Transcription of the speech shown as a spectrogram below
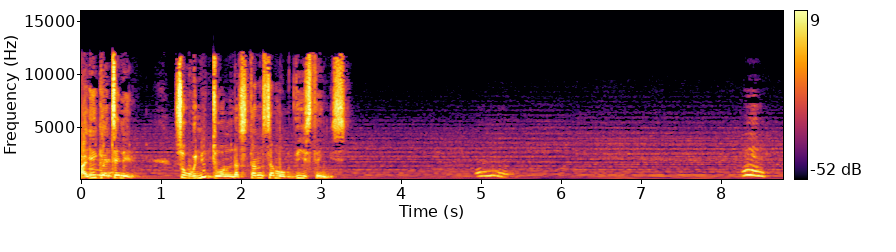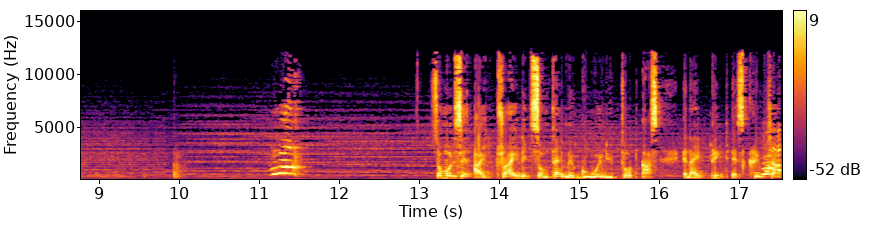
Are you getting it? So we need to understand some of these things. Somebody said, I tried it some time ago when you taught us, and I picked a scripture,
